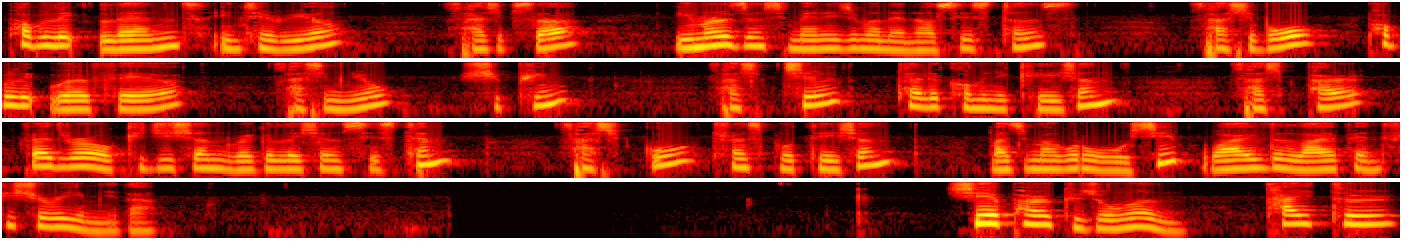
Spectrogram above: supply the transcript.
Public Land Interior 44. Emergency Management and Assistance 45. Public Welfare 46. Shipping 47. Telecommunication 48. Federal Acquisition Regulation System 49. Transportation 마지막으로 50. Wildlife and Fishery입니다. CFR 규정은 타이틀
